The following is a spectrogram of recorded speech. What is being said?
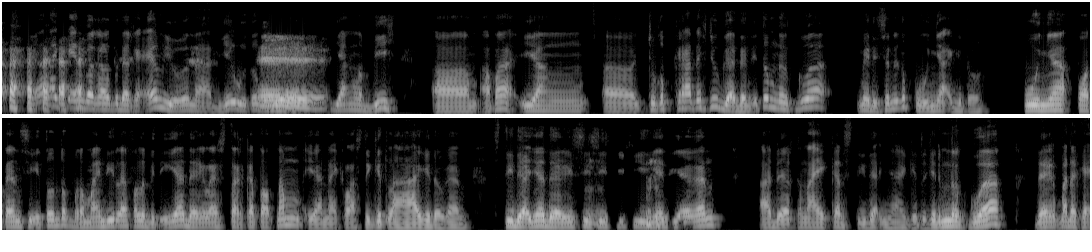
Karena Kane bakal pindah ke MU, nah dia butuh eh. yang lebih um, apa yang uh, cukup kreatif juga. Dan itu menurut gue Madison itu punya gitu. Punya potensi itu untuk bermain di level lebih tinggi. Ya dari Leicester ke Tottenham ya naik kelas dikit lah gitu kan. Setidaknya dari sisi hmm. CV-nya dia kan ada kenaikan setidaknya gitu. Jadi menurut gua daripada ke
